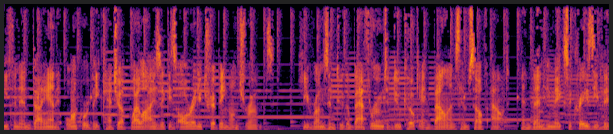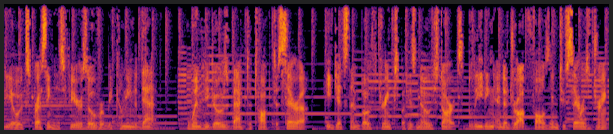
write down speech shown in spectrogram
Ethan and Diana awkwardly catch up while Isaac is already tripping on shrooms. He runs into the bathroom to do coke and balance himself out, and then he makes a crazy video expressing his fears over becoming a dad. When he goes back to talk to Sarah, he gets them both drinks but his nose starts bleeding and a drop falls into Sarah's drink.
